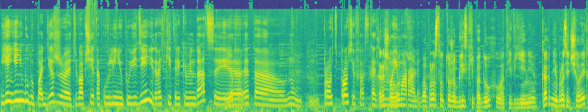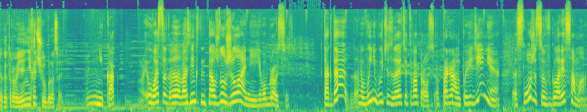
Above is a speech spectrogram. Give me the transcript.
Я, я не буду поддерживать вообще такую линию поведения, давать какие-то рекомендации. Я. Это ну, против, против, так сказать, Хорошо, моей вот морали. вопрос тут тоже близкий по духу от Евгения. Как мне бросить человека, которого я не хочу бросать? Никак. У вас э, возникнуть должно желание его бросить. Тогда вы не будете задавать этот вопрос. Программа поведения э, сложится в голове сама.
